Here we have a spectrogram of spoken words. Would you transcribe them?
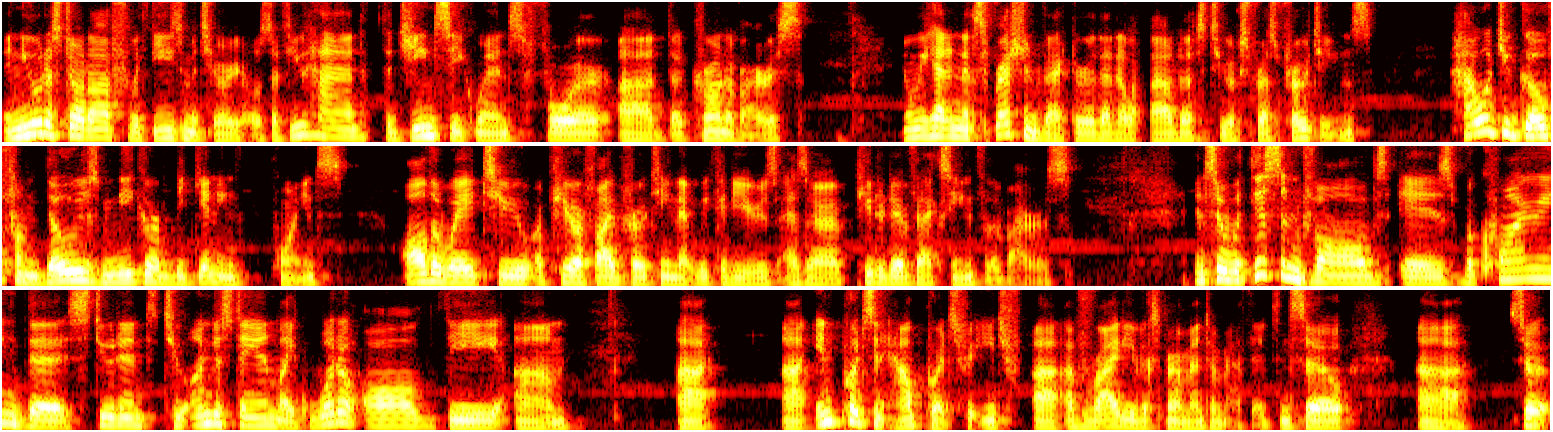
and you were to start off with these materials, if you had the gene sequence for uh, the coronavirus, and we had an expression vector that allowed us to express proteins, how would you go from those meager beginning points all the way to a purified protein that we could use as a putative vaccine for the virus? And so what this involves is requiring the student to understand like what are all the um, uh, uh, inputs and outputs for each uh, a variety of experimental methods. And so, uh, so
